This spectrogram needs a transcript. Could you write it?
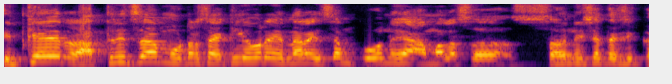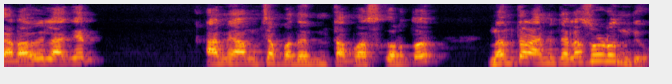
इतके रात्रीचा मोटरसायकलीवर येणारा इसम कोण हे आम्हाला सह सहनिशा त्याची करावी लागेल. आम्ही आमच्या पद्धतीने तपास करतो नंतर आम्ही त्याला सोडून देऊ.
